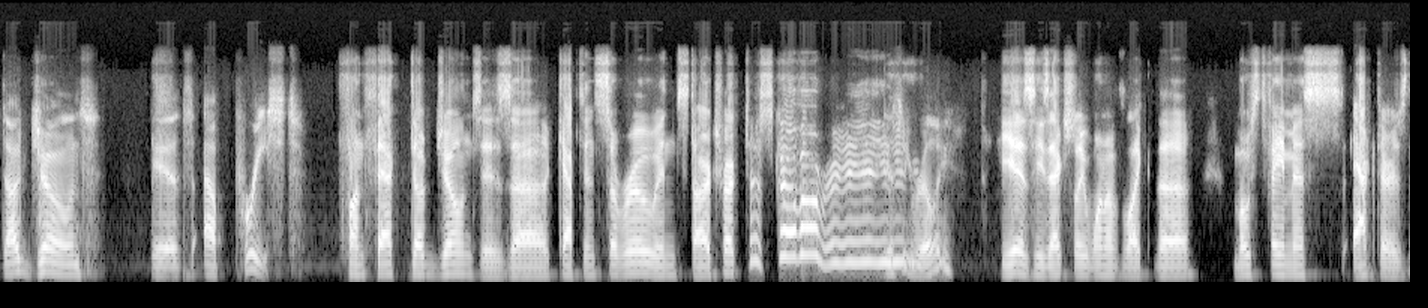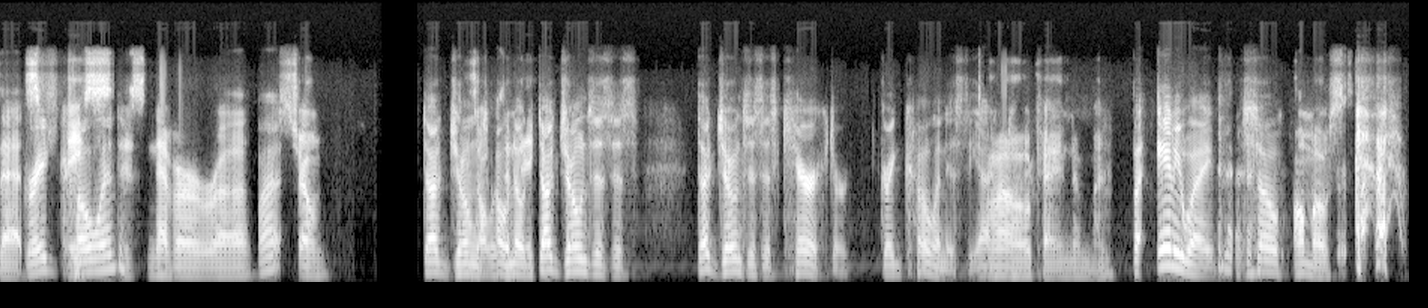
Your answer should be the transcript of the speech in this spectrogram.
Doug Jones is a priest. Fun fact: Doug Jones is uh, Captain Saru in Star Trek Discovery. Is he really? He is. He's actually one of like the most famous actors that Greg Cohan? is never uh, What? shown. Doug Jones. Oh no. Doug Jones is his. Doug Jones is his character. Greg Cohan is the actor. Oh, okay, never mind. But anyway, so Almost.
